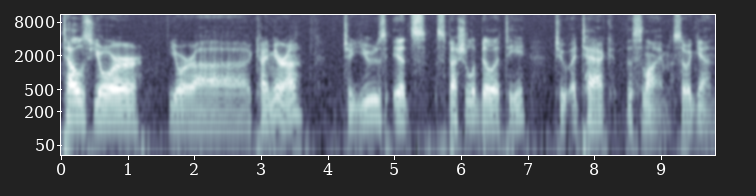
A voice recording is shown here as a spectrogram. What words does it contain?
tells your your uh, chimera to use its special ability to attack the slime. So again,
